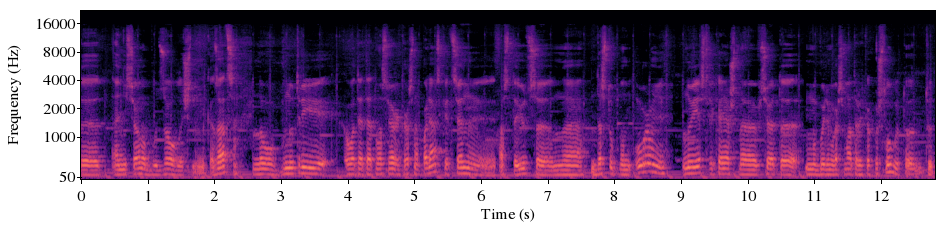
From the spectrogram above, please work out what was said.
э, они все равно будут заоблачными казаться. Но внутри вот этой атмосферы краснополянской цены остаются на доступном уровне. Но если, конечно, все это мы будем рассматривать как услугу, то тут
